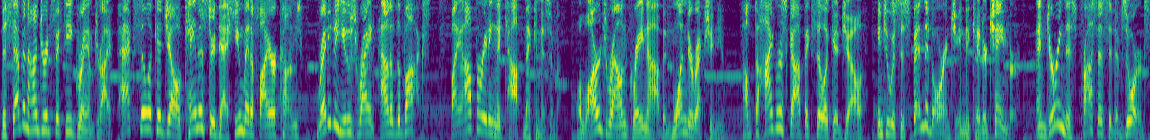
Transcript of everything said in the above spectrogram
The 750 gram Dry-Pak silica gel canister dehumidifier comes ready to use right out of the box. By operating the top mechanism, a large round gray knob in one direction, you pump the hygroscopic silica gel into a suspended orange indicator chamber and during this process it absorbs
